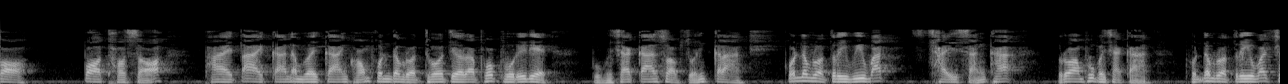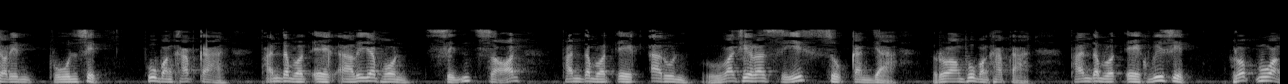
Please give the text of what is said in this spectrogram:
กปทศภายใต้การอำนวยการของพลตำรวจโทเจรพภูริเดชผู้บัญชาการสอบสวนกลางพลตำรวจตรีวิวัฒชัยสังฆะ รองผู้บัญชาการพลตำรวจตรีวัชรินทร์ภูลสิทธิ์ ผู้บังคับการ พันตำรวจเอกอริยพล สินสอนพันตำรวจเอกอรุณวชิรศรีสุกัญญารองผู้บังคับการ พันตำรวจเอกวิสิทธิ์รบม่วง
